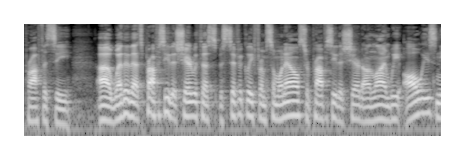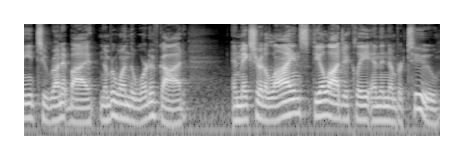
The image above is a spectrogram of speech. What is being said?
prophecy. Uh, whether that's prophecy that's shared with us specifically from someone else or prophecy that's shared online, we always need to run it by number one, the Word of God, and make sure it aligns theologically. And then number two,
